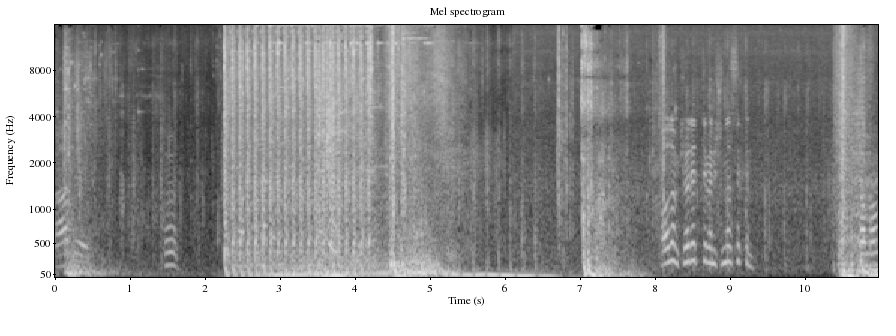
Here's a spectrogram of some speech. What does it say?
Abi. Hı. Oğlum kör etti beni şuna sıkın. Tamam.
